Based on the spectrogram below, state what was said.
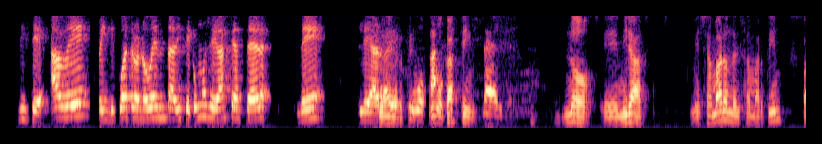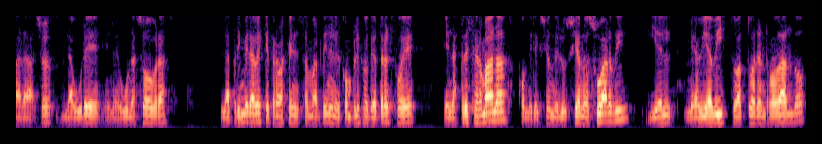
dice AB2490, dice, ¿cómo llegaste a ser de Laertes. ¿Hubo, casting? No, eh, mirá, me llamaron del San Martín para. Yo laburé en algunas obras. La primera vez que trabajé en San Martín en el complejo teatral fue en Las Tres Hermanas, con dirección de Luciano Suardi, y él me había visto actuar en Rodando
